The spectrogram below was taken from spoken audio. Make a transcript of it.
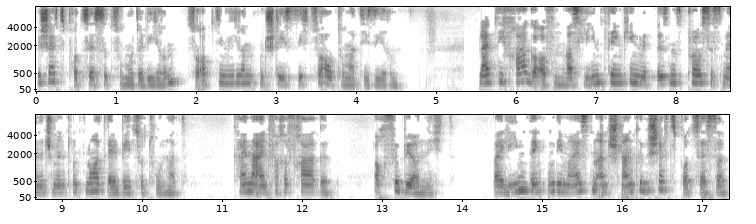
Geschäftsprozesse zu modellieren, zu optimieren und schließlich zu automatisieren. Bleibt die Frage offen, was Lean Thinking mit Business Process Management und NordLB zu tun hat. Keine einfache Frage, auch für Björn nicht. Bei Lean denken die meisten an schlanke Geschäftsprozesse,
